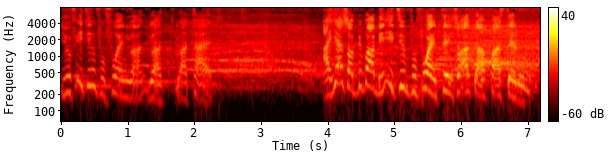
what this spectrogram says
You've eaten fufu and you are, you are, you are tired. I hear some people have been eating fufu and things, so as you are fasting. Oh.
